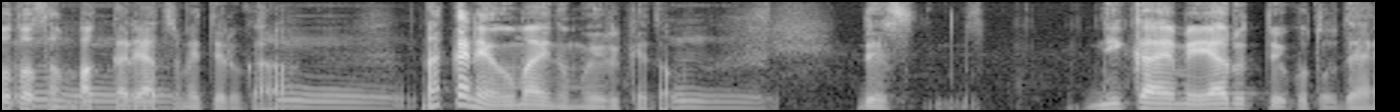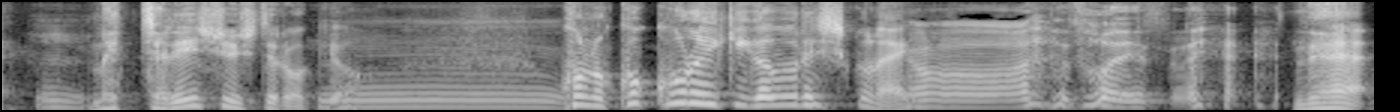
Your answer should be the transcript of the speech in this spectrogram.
人さんばっかり集めてるからう。ん中には上手いのもいるけどう。んで、2回目やるっていうことで、めっちゃ練習してるわけうよ。この心意気が嬉しくない？そうですねね。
